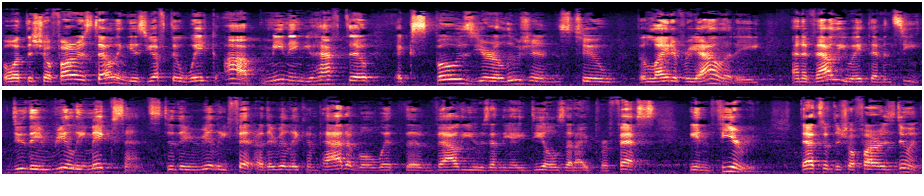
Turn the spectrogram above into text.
But what the shofar is telling you is you have to wake up, meaning you have to expose your illusions to the light of reality and evaluate them and see do they really make sense? Do they really fit? Are they really compatible with the values and the ideals that I profess in theory? That's what the shofar is doing.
